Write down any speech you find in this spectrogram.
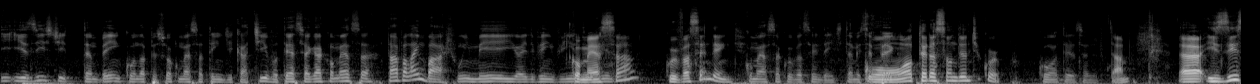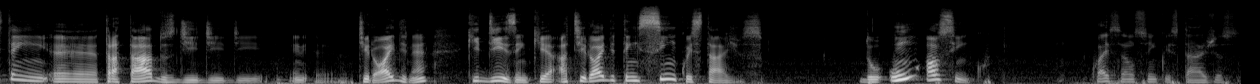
E existe também, quando a pessoa começa a ter indicativo, o TSH começa. Tava lá embaixo, um e meio, aí ele vem vindo. Começa vindo, curva ascendente. começa a curva ascendente. Também você Com pega alteração de anticorpo. com a terceira de Tá? Ah, existem eh, tratados de, de, de, eh, tiroide, né? que dizem que a tiroide tem cinco estágios, do 1 ao 5. Quais são os cinco estágios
